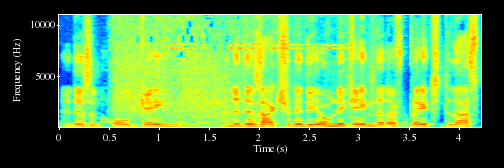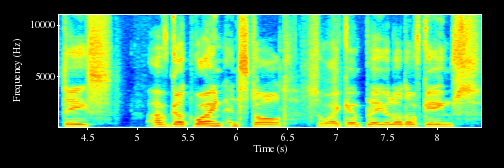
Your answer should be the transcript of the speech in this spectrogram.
It is an old game and it is actually the only game that I've played the last days. I've got Wine installed so I can play a lot of games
